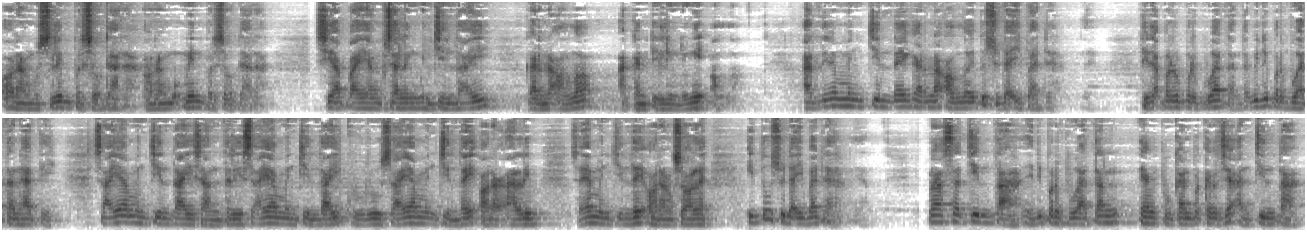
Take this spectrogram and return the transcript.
orang Muslim bersaudara, orang mukmin bersaudara. Siapa yang saling mencintai karena Allah akan dilindungi Allah. Artinya mencintai karena Allah itu sudah ibadah. Tidak perlu perbuatan, tapi ini perbuatan hati. Saya mencintai santri, saya mencintai guru, saya mencintai orang alim, saya mencintai orang soleh. Itu sudah ibadah. Rasa cinta, jadi perbuatan yang bukan pekerjaan cinta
